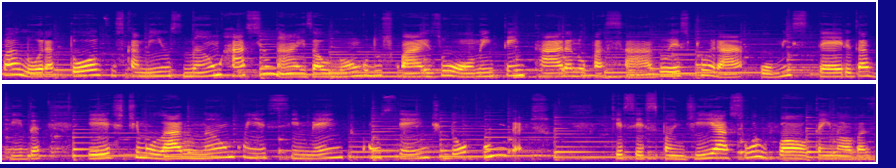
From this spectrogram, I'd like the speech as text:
valor a todos os caminhos não racionais ao longo dos quais o homem tentara no passado explorar o mistério da vida e estimular o não conhecimento consciente do universo que se expandia à sua volta em novas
